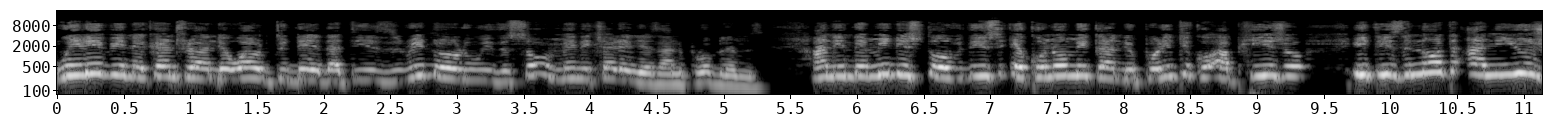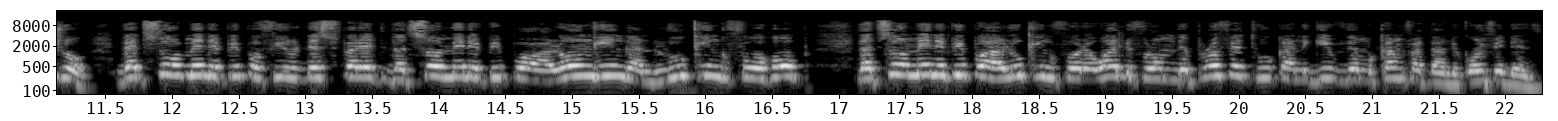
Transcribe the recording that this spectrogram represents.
We live in a country and a world today that is riddled with so many challenges and problems. And in the midst of this economic and political upheaval, it is not unusual that so many people feel desperate, that so many people are longing and looking for hope, that so many people are looking for a word from the prophet who can give them comfort and confidence.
